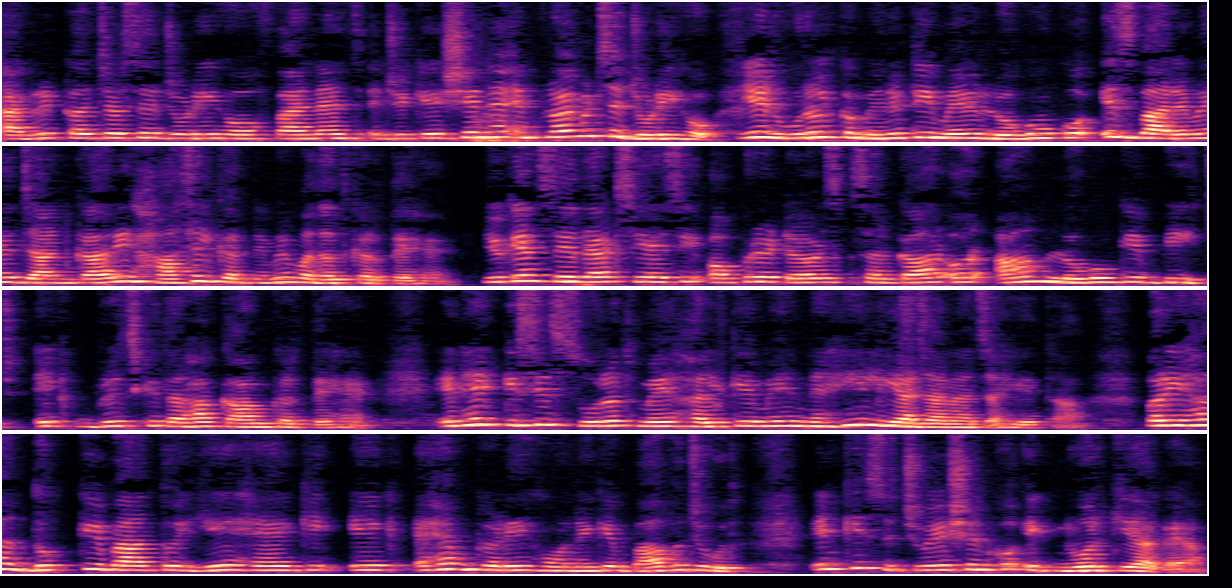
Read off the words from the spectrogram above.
एग्रीकल्चर से जुड़ी हो फाइनेंस एजुकेशन या एम्प्लॉयमेंट से जुड़ी हो, ये रूरल कम्युनिटी में लोगों को इस बारे में जानकारी हासिल करने में मदद करते हैं। You can say that CIC operators सरकार और आम लोगों के बीच एक ब्रिज की तरह काम करते हैं। इन्हें किसी सूरत में, हल्के में नहीं लिया जाना चाहिए था। पर यह दुख की बात तो ये है कि एक अहम कड़ी होने के बावजूद इनकी सिचुएशन को इग्नोर किया गया।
